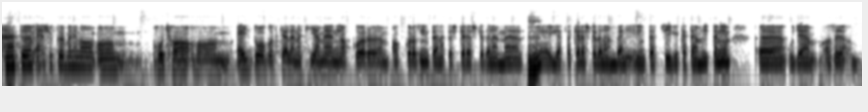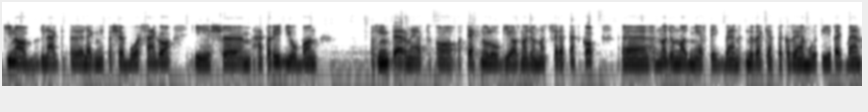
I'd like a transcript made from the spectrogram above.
Hát első körben én, a, a, hogyha ha egy dolgot kellene kiemelni, akkor, akkor az internetes kereskedelemmel, uh-huh. illetve kereskedelemben érintett cégeket említeném. Ugye az Kína világ legnépesebb országa, és hát a régióban az internet, a, a technológia az nagyon nagy szerepet kap, e, nagyon nagy mértékben növekedtek az elmúlt években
